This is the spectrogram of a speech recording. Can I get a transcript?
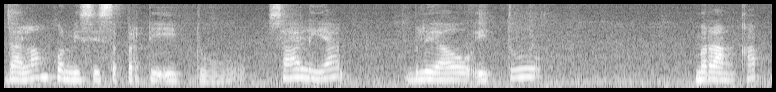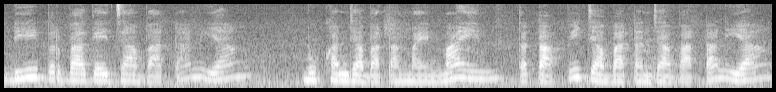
Dalam kondisi seperti itu, saya lihat beliau itu merangkap di berbagai jabatan yang bukan jabatan main-main, tetapi jabatan-jabatan yang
